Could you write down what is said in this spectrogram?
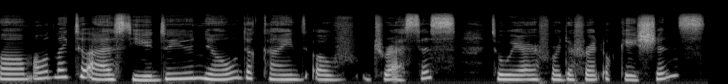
um, I would like to ask you, do you know the kind of dresses to wear for different occasions?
